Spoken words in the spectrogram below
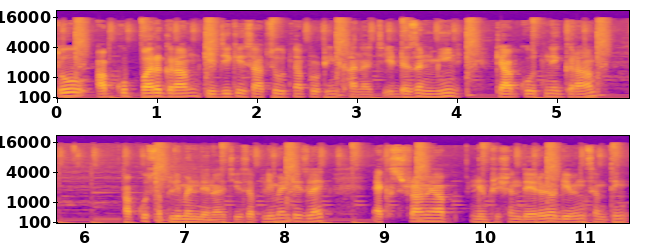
तो आपको पर ग्राम के के हिसाब से उतना प्रोटीन खाना चाहिए। डजेंट मीन कि आपको उतने ग्राम आपको सप्लीमेंट देना चाहिए। सप्लीमेंट इज़ लाइक एक्स्ट्रा में आप न्यूट्रिशन दे रहे हो या गिविंग समथिंग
